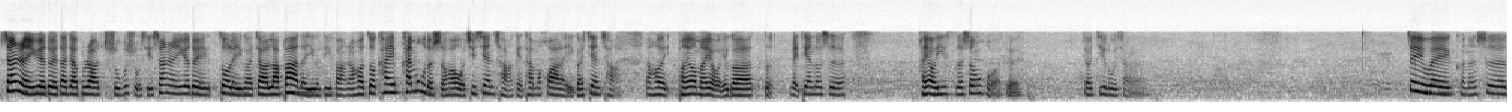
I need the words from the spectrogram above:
山人乐队，大家不知道熟不熟悉？山人乐队做了一个叫拉坝的一个地方，然后做开开幕的时候，我去现场给他们画了一个现场，然后朋友们有一个的每天都是很有意思的生活，对，要记录下来。这一位可能是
